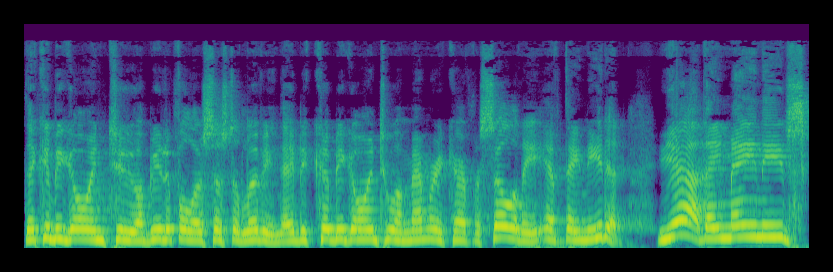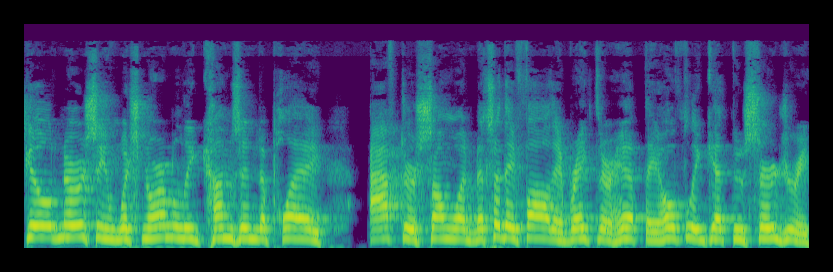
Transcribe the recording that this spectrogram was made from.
They could be going to a beautiful assisted living. They be, could be going to a memory care facility if they need it. Yeah, they may need skilled nursing, which normally comes into play after someone, let's say they fall, they break their hip, they hopefully get through surgery.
